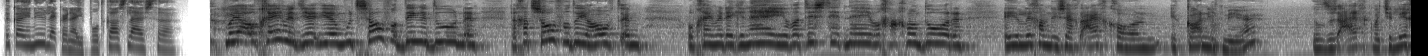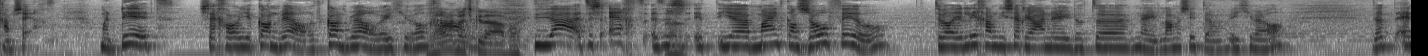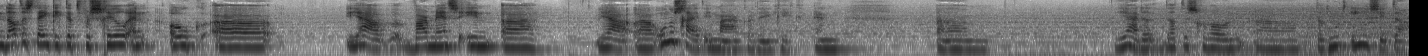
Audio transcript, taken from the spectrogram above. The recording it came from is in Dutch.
dan kan je nu lekker naar je podcast luisteren. Maar ja, op een gegeven moment, je, je moet zoveel dingen doen en er gaat zoveel door je hoofd. En op een gegeven moment denk je, nee, wat is dit? Nee, we gaan gewoon door. En, en je lichaam die zegt eigenlijk gewoon, je kan niet meer. Dat is eigenlijk wat je lichaam zegt. Maar dit zegt gewoon, je kan wel. Het kan wel, weet je wel. Ja, Ga. met je kadaver. Ja, het is echt, het is, het- je mind kan zoveel. Terwijl je lichaam die zegt, ja nee, dat, eh, nee, laat maar zitten, weet je wel. Dat, en dat is denk ik het verschil en ook eh, ja, waar mensen in eh, ja, eh, onderscheid in maken, denk ik. En ehm, ja, dat, dat is gewoon, dat moet in je zitten.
